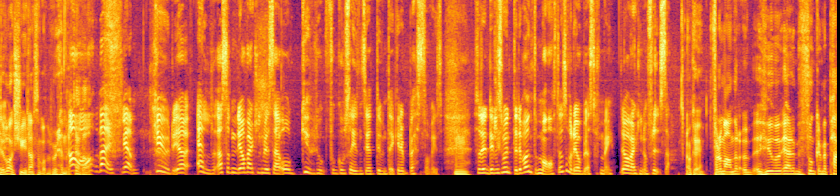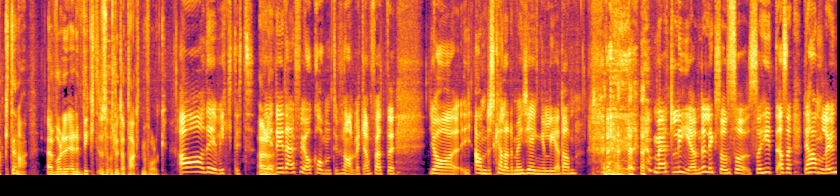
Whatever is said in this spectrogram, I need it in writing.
det var kylan som var problemet. Ja, verkligen. Gud, jag, äl- alltså, jag verkligen blivit såhär, åh gud, att få gosa in sig i ett duntäcke är det bästa som finns. Mm. Så det, det, liksom inte, det var inte maten som var det jobbigaste för mig, det var verkligen att frysa. Okej. För de andra, hur, är det, funkar det med pakterna? Är, var det, är det viktigt att sluta pakt med folk? Ja, det är viktigt. Är det? det? Det är därför jag kom till finalveckan, för att eh, jag, Anders kallade mig gängledaren. Med ett leende liksom, så, så hit, alltså, det handlar ju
